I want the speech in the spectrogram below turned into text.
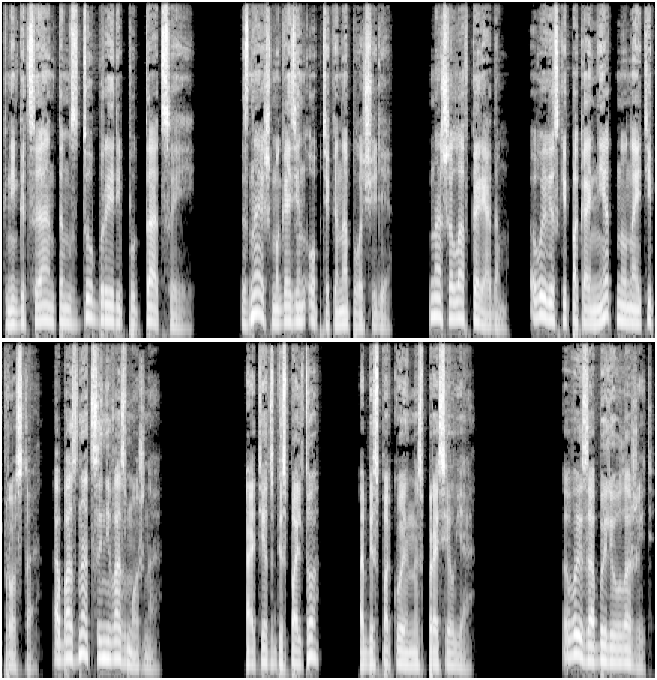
к негациантам с доброй репутацией. Знаешь магазин «Оптика» на площади? Наша лавка рядом. Вывески пока нет, но найти просто. Обознаться невозможно. «Отец без пальто?» — обеспокоенно спросил я. «Вы забыли уложить.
